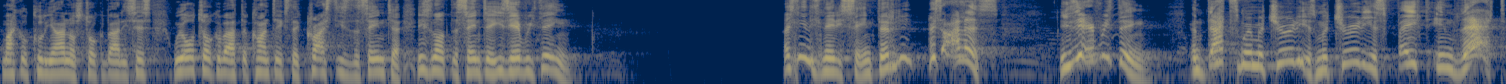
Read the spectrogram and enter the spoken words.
Michael Koulianos, talk about, he says, we all talk about the context that Christ is the center. He's not the center, he's everything. Hy's nie net die center nie. Alles. He's everything. And that's where maturity is. Maturity is faith in that,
